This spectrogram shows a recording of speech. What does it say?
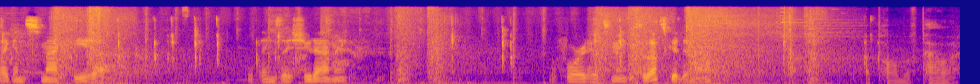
Guess I can smack the, uh, the things they shoot at me before it hits me, so that's good to know. A palm of power.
